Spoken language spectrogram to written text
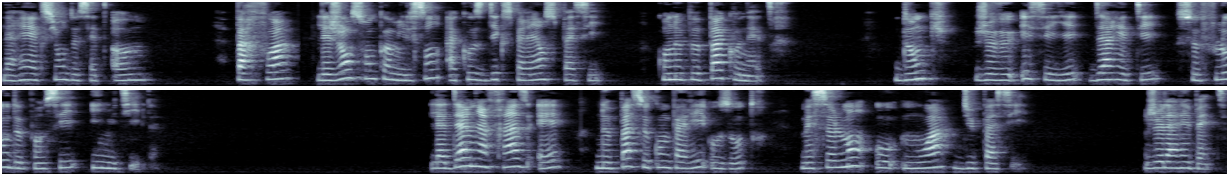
la réaction de cet homme. Parfois, les gens sont comme ils sont à cause d'expériences passées qu'on ne peut pas connaître. Donc, je veux essayer d'arrêter ce flot de pensées inutiles. La dernière phrase est ne pas se comparer aux autres, mais seulement au moi du passé. Je la répète.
